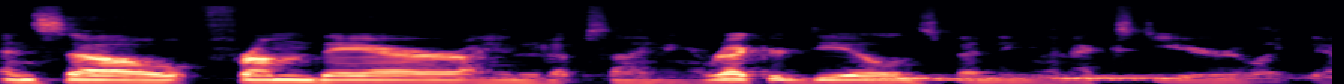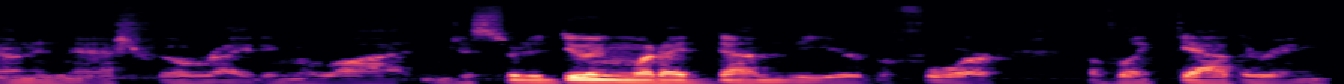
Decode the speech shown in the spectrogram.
and so from there, I ended up signing a record deal and spending the next year like down in Nashville writing a lot and just sort of doing what I'd done the year before of like gathering.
